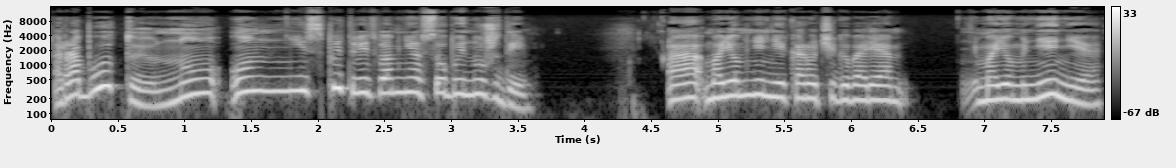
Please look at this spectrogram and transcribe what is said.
Работаю, но он не испытывает во мне особой нужды. А мое мнение, короче говоря, мое мнение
